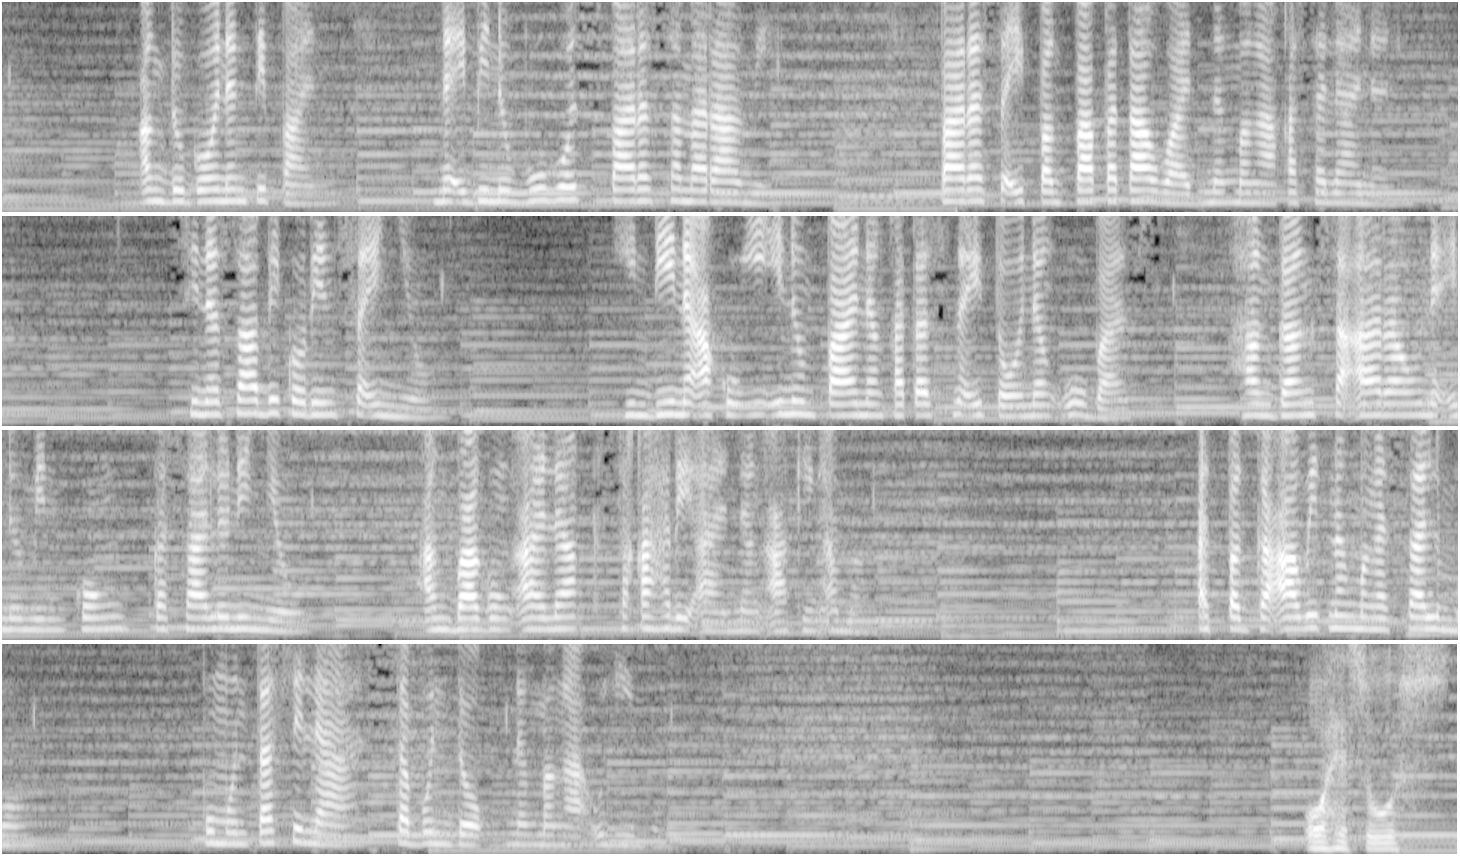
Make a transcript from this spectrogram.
ang dugo ng tipan, na ibinubuhos para sa marami, para sa ipagpapatawad ng mga kasalanan. Sinasabi ko rin sa inyo, hindi na ako iinom pa ng katas na ito ng ubas hanggang sa araw na inumin kong kasalo ninyo ang bagong alak sa kaharian ng aking ama. At pagkaawit ng mga salmo, pumunta sila sa bundok ng mga ulibo. O Jesus,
